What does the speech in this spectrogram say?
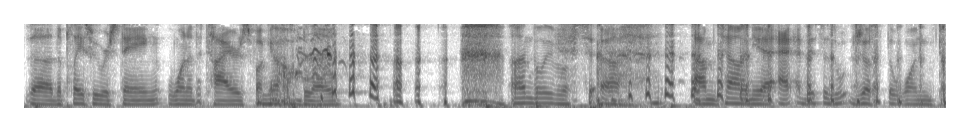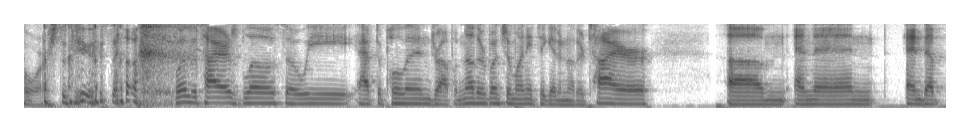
the the place we were staying one of the tires fucking No. blow Unbelievable. So, uh, I'm telling you, uh, this is just the one tour. So, dude, so when the tires blow, so we have to pull in, drop another bunch of money to get another tire, um, and then end up,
